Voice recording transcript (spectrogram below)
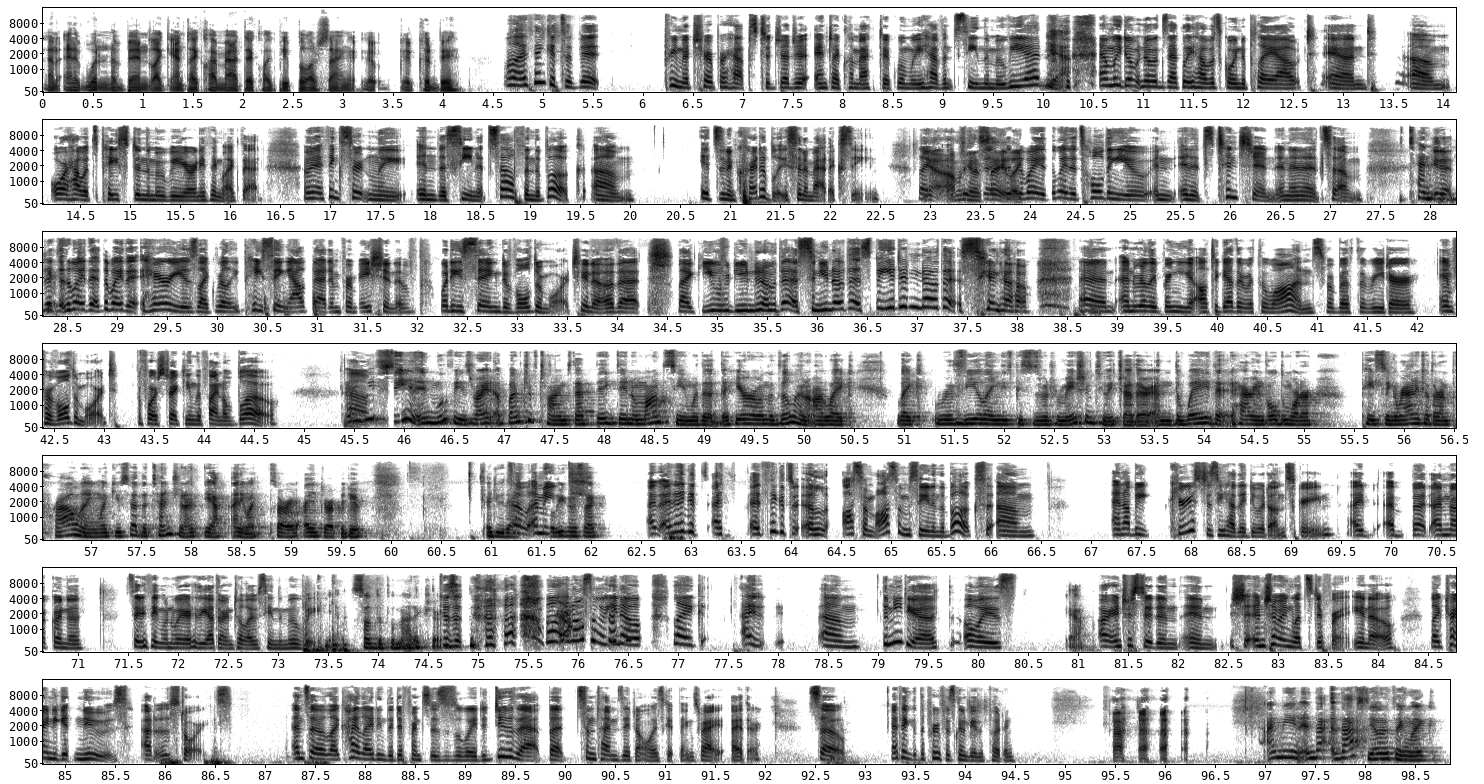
and and it wouldn't have been like anticlimactic like people are saying it, it could be? Well, I think it's a bit premature perhaps to judge it anticlimactic when we haven't seen the movie yet. Yeah. and we don't know exactly how it's going to play out and um, or how it's paced in the movie or anything like that. I mean, I think certainly in the scene itself in the book, um, it's an incredibly cinematic scene. Like, Yeah, I was the- gonna the- say, the, like- way the way that's holding you in, in its tension and in its um, Tension. you know, the, the way that the way that Harry is like really pacing out that information of what he's saying to Voldemort, you know, that like you you know this and you know this, but you didn't know this, you know, and and really bringing it all together with the wands for both the reader and for Voldemort before striking the final blow. And we've seen in movies, right, a bunch of times that big denouement scene where the, the hero and the villain are like like revealing these pieces of information to each other, and the way that Harry and Voldemort are pacing around each other and prowling, like you said, the tension. I, yeah. Anyway, sorry, I interrupted you. I do that. So, I mean- what were you going to say? I, I think it's I, I think it's an awesome awesome scene in the books. Um, and I'll be curious to see how they do it on screen. I, I but I'm not going to say anything one way or the other until I've seen the movie. Yeah, So diplomatic, sure. because it well and also you know like i um the media always Yeah. are interested in in, sh- in showing what's different you know like trying to get news out of the stories and so like highlighting the differences is a way to do that but sometimes they don't always get things right either so i think the proof is going to be in the pudding I mean, and that that's the other thing. Like,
